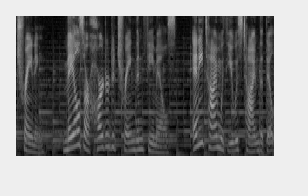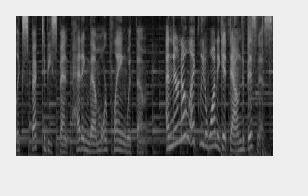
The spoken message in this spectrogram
Training Males are harder to train than females. Any time with you is time that they'll expect to be spent petting them or playing with them, and they're not likely to want to get down to business.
